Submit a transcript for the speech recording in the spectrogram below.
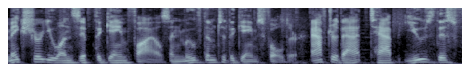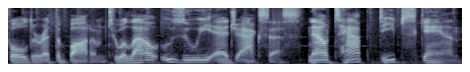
Make sure you unzip the game files and move them to the games folder. After that, tap Use this folder at the bottom to allow Uzuy Edge access. Now tap Deep Scan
